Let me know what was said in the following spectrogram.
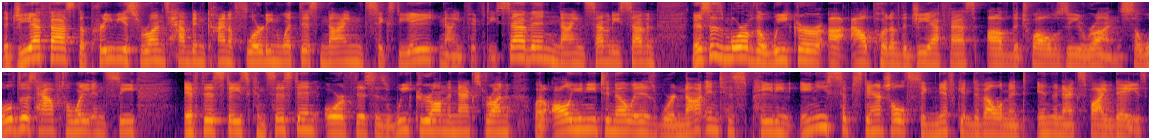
the GFS, the previous runs have been kind of flirting with this 968, 957, 977. This is more of the weaker uh, output of the GFS of the 12Z runs. So we'll just have to wait and see if this stays consistent or if this is weaker on the next run. But all you need to know is we're not anticipating any substantial, significant development in the next five days.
